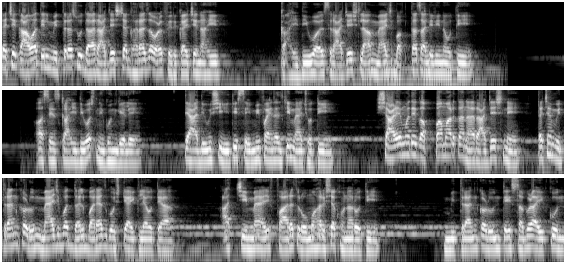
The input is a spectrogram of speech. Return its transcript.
त्याचे गावातील मित्रसुद्धा राजेशच्या घराजवळ फिरकायचे नाहीत. काही दिवस राजेशला मॅच बघताच आलेली नव्हती. असेच काही दिवस निघून गेले. त्या दिवशी ती सेमीफायनलची मॅच होती. शाळेमध्ये गप्पा मारताना राजेशने त्याच्या मित्रांकडून मॅचबद्दल बऱ्याच गोष्टी ऐकल्या होत्या. आजची मॅच फारच रोमहर्षक होणार होती. मित्रांकडून ते सगळं ऐकून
